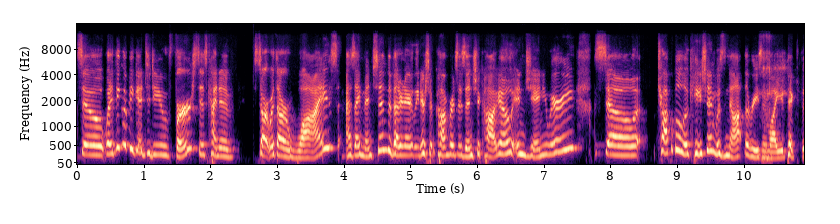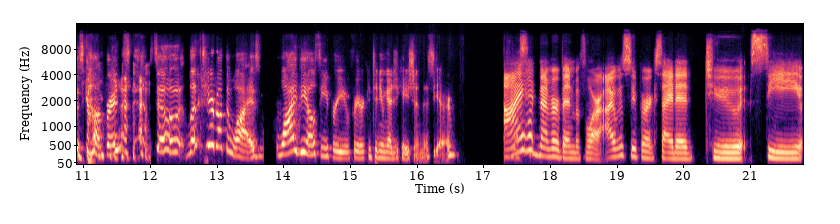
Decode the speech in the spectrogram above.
So, what I think would be good to do first is kind of start with our whys. As I mentioned, the Veterinary Leadership Conference is in Chicago in January. So, tropical location was not the reason why you picked this conference. so, let's hear about the whys. Why VLC for you for your continuing education this year? I yes. had never been before. I was super excited to see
